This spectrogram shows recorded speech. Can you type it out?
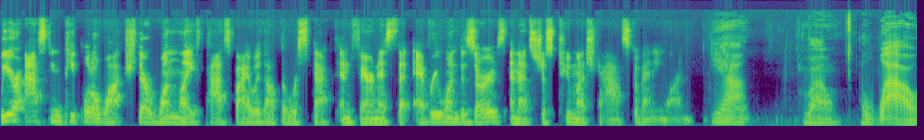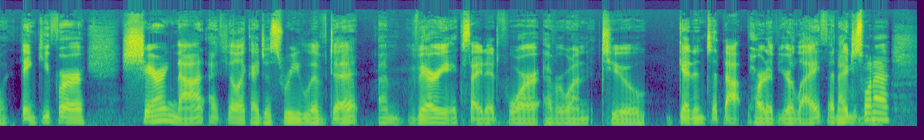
we are asking people to watch their one life pass by without the respect and fairness that everyone deserves. And that's just too much to ask of anyone. Yeah. Wow. Wow. Thank you for sharing that. I feel like I just relived it. I'm very excited for everyone to get into that part of your life. And I just want to mm-hmm.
